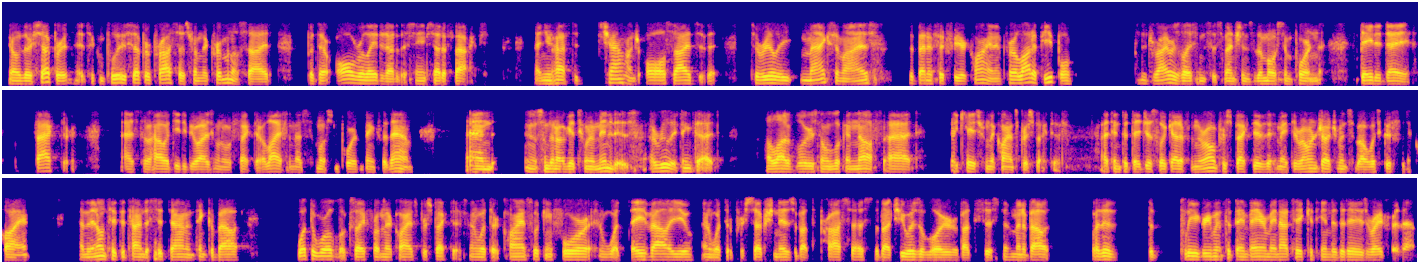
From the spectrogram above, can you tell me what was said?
You know, they're separate. It's a completely separate process from the criminal side, but they're all related out of the same set of facts. And you have to challenge all sides of it to really maximize the benefit for your client. And for a lot of people, the driver's license suspension is the most important day to day factor as to how a DWI is going to affect their life, and that's the most important thing for them. And you know, something I'll get to in a minute is I really think that a lot of lawyers don't look enough at a case from the client's perspective. I think that they just look at it from their own perspective. They make their own judgments about what's good for the client and they don't take the time to sit down and think about what the world looks like from their client's perspective and what their client's looking for and what they value and what their perception is about the process, about you as a lawyer, about the system, and about whether the plea agreement that they may or may not take at the end of the day is right for them.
